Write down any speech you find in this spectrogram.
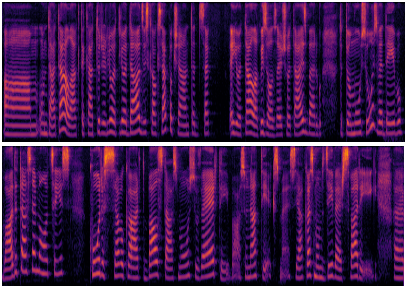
um, un tā tālāk. Tā kā tur ir ļoti, ļoti daudz viskauks apakšā, un tad saka, ejot tālāk, vizualizējot šo aizbergu, tad to mūsu uzvedību vada tās emocijas, kuras savukārt balstās mūsu vērtībās un attieksmēs, ja, kas mums dzīvē ir svarīgi, uh,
